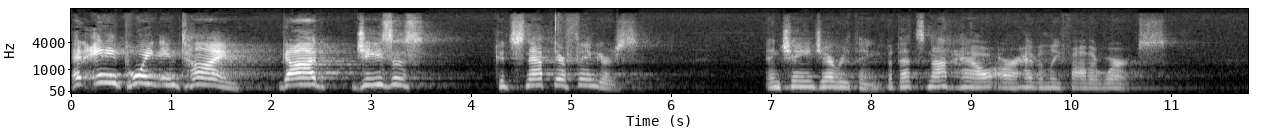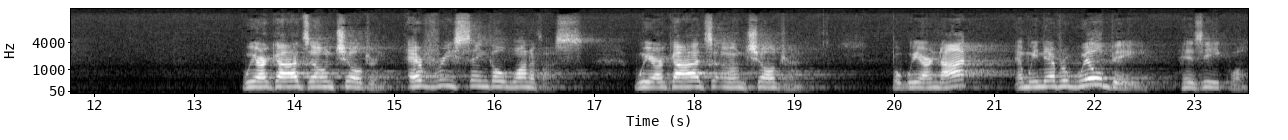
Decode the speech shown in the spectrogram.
At any point in time, God, Jesus, could snap their fingers and change everything. But that's not how our Heavenly Father works. We are God's own children, every single one of us. We are God's own children. But we are not, and we never will be, His equal.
